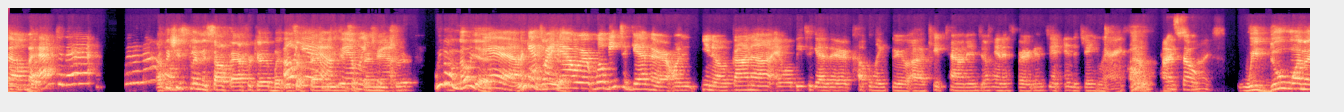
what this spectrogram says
so, but, but after that, we don't know. I think she's planning in South Africa, but it's Oh, a yeah, family. It's a family family trip. trip. We don't know yet. Yeah, We I guess right yet. now we're we'll be together on you know Ghana, and we'll be together coupling through uh, Cape Town and Johannesburg in Jan- into January. So, Oh, That's dope. Nice. we do want to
